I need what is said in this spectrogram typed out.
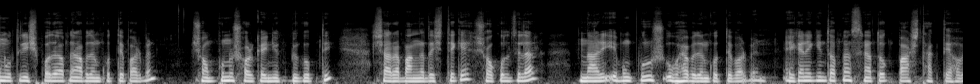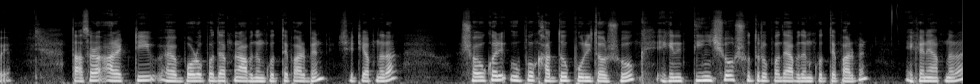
উনত্রিশ পদে আপনারা আবেদন করতে পারবেন। সম্পূর্ণ সরকারি নিয়োগ বিজ্ঞপ্তি। সারা বাংলাদেশ থেকে সকল জেলার নারী এবং পুরুষ উভয় আবেদন করতে পারবেন। এখানে কিন্তু আপনার স্নাতক পাস থাকতে হবে। তাছাড়া আরেকটি বড় পদে আপনারা আবেদন করতে পারবেন। সেটি আপনারা সহকারী উপখাদ্য পরিদর্শক এখানে তিনশো সতেরো পদে আবেদন করতে পারবেন। এখানে আপনারা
